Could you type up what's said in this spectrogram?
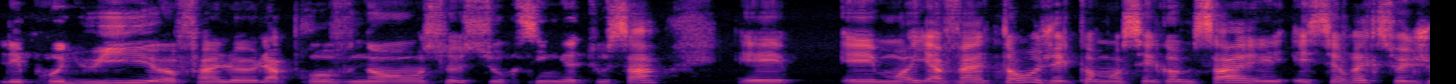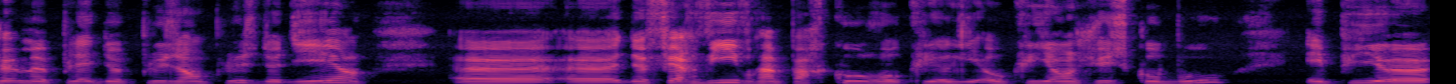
les produits, enfin le, la provenance, le sourcing et tout ça. Et, et moi, il y a 20 ans, j'ai commencé comme ça. Et, c'est vrai que ce jeu me plaît de plus en plus de dire, euh, euh, de faire vivre un parcours au, client jusqu'au bout. Et puis, euh,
